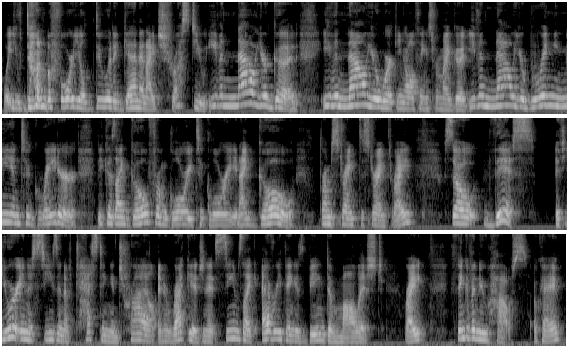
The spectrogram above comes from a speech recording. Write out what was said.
What you've done before, you'll do it again. And I trust you. Even now, you're good. Even now, you're working all things for my good. Even now, you're bringing me into greater because I go from glory to glory and I go from strength to strength, right? So, this, if you are in a season of testing and trial and a wreckage and it seems like everything is being demolished, right? Think of a new house, okay?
